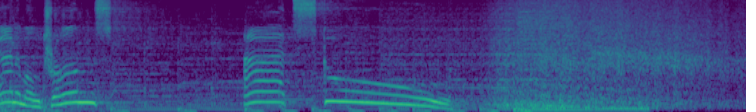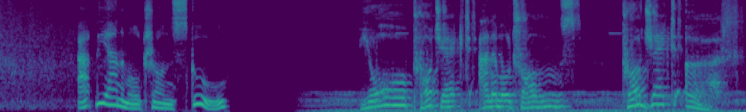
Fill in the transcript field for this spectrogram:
Animaltrons at school. At the Animaltrons school, Your Project Animaltrons, Project Earth.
